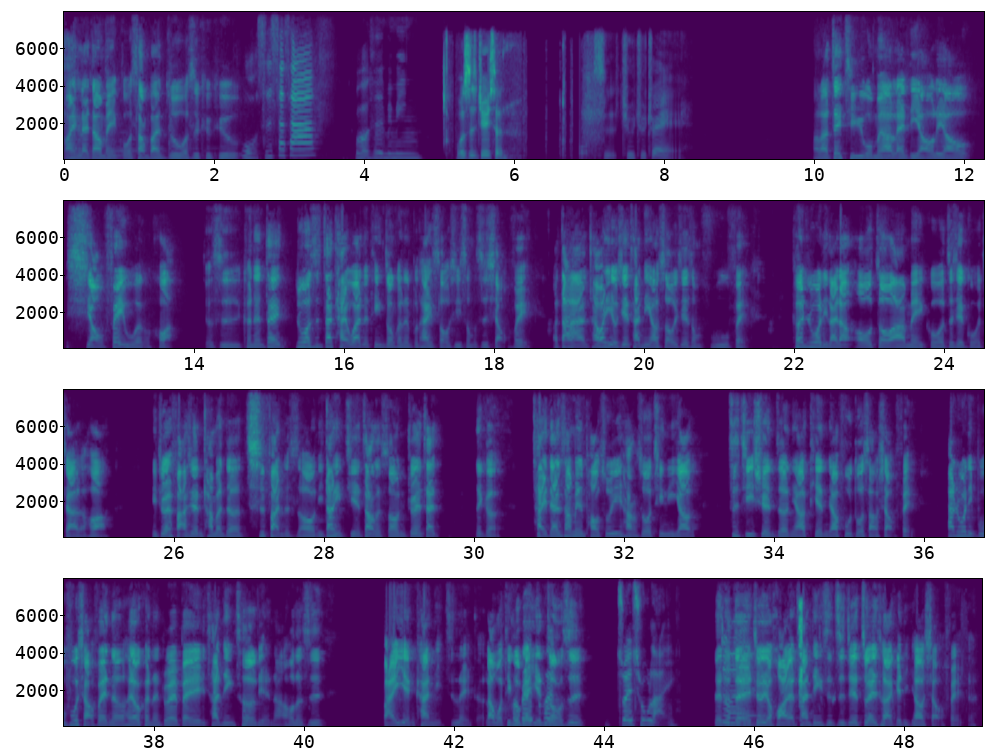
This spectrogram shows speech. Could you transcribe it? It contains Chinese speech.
欢迎来到美国上班族，我是 QQ，我是莎莎，我是明明，我是 Jason，我是 Chu Train。好了，这集我们要来聊聊小费文化，就是可能在如果是在台湾的听众可能不太熟悉什么是小费啊。当然，台湾有些餐厅要收一些什么服务费，可是如果你来到欧洲啊、美国这些国家的话，你就会发现他们的吃饭的时候，你当你结账的时候，你就会在那个菜单上面跑出一行说，请你要自己选择你要填要付多少小费。那如果你不付小费呢，很有可能就会被餐厅侧脸啊，或者是白眼看你之类的。然后我听过比较严重的是追出来，对对对，就有华人餐厅是直接追出来跟你要小费的。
